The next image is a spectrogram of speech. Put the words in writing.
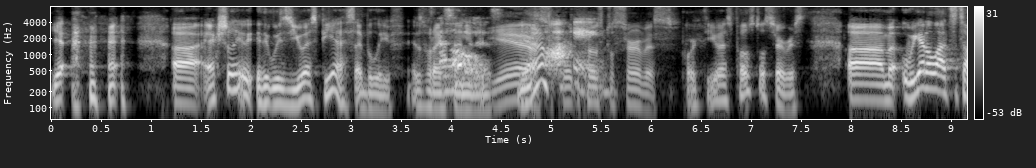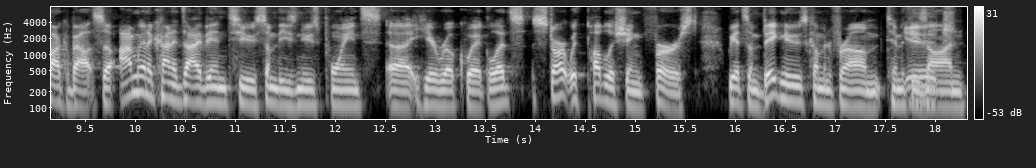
Yeah. uh, actually, it was USPS, I believe, is what I sent Oh. it as. Yeah, support Shocking. postal service. Port the U.S. Postal Service. Um, we got a lot to talk about, so I'm going to kind of dive into some of these news points uh, here real quick. Let's start with publishing first. We had some big news coming from Timothy Huge. Zahn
